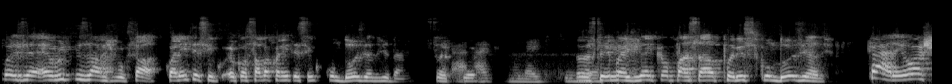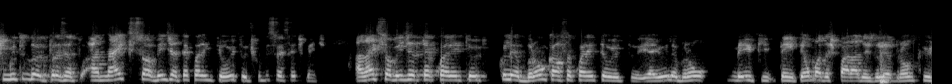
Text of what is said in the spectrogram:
Pois é, é muito bizarro, tipo, sei lá, 45. Eu custava 45 com 12 anos de idade. Caraca, moleque. Que Você imagina que eu passava por isso com 12 anos. Cara, eu acho muito doido. Por exemplo, a Nike só vende até 48, eu descobri isso recentemente. A Nike só vende até 48 porque o LeBron calça 48. E aí o LeBron meio que tem, tem uma das paradas do LeBron que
